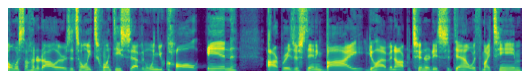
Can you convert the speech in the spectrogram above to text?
almost $100. It's only 27 when you call in Operators are standing by. You'll have an opportunity to sit down with my team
